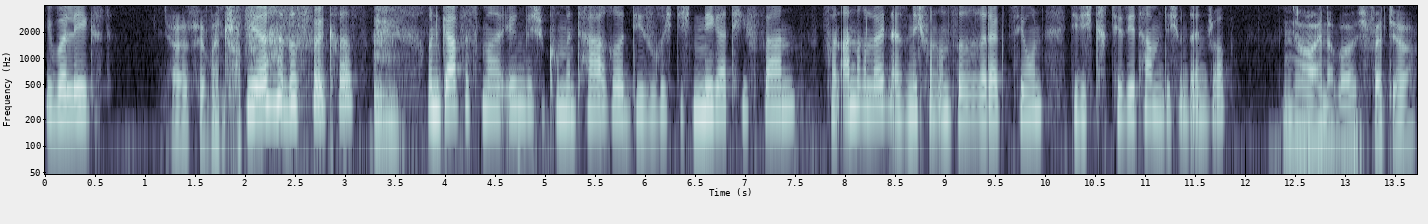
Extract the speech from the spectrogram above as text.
überlegst. Ja, das ist ja mein Job. Ja, das ist voll krass. Und gab es mal irgendwelche Kommentare, die so richtig negativ waren von anderen Leuten, also nicht von unserer Redaktion, die dich kritisiert haben, dich und deinen Job? Nein, aber ich werde ja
